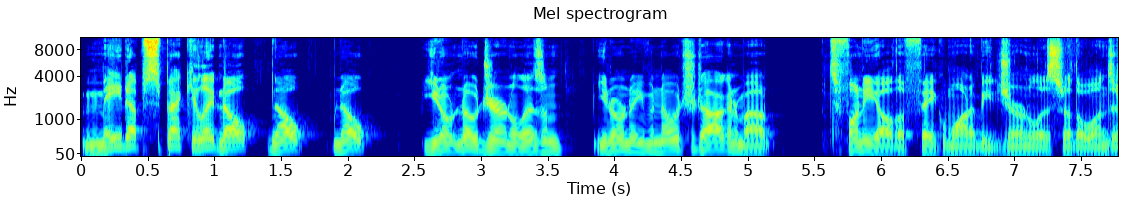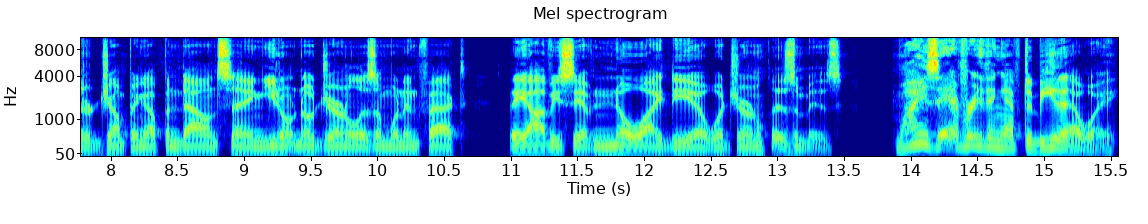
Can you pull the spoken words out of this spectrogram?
made up speculate. Nope, nope, nope. You don't know journalism. You don't even know what you're talking about. It's funny, all the fake wannabe journalists are the ones that are jumping up and down saying you don't know journalism when in fact they obviously have no idea what journalism is. Why does everything have to be that way?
